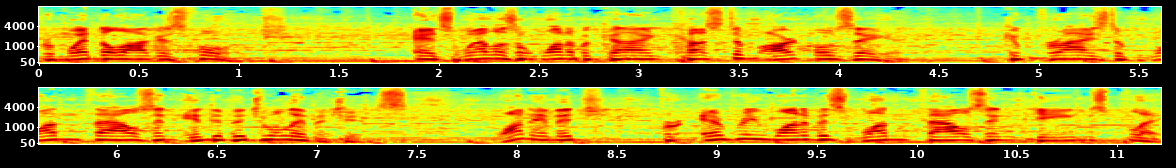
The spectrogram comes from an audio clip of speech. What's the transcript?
from Wendell August Forge, as well as a one-of-a-kind custom art mosaic comprised of 1,000 individual images, one image for every one of his 1,000 games played.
